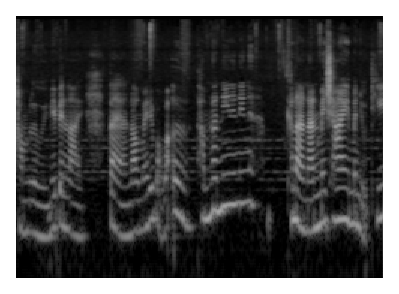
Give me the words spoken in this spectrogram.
ทำเลยไม่เป็นไร แต่เราไม่ได้บอกว่าเออทำนั่นนี่นี่นี่ขนาดนั้นไม่ใช่มันอยู่ที่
